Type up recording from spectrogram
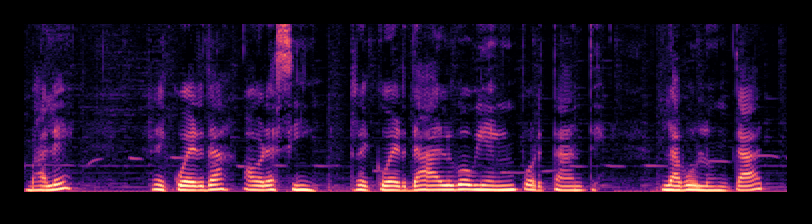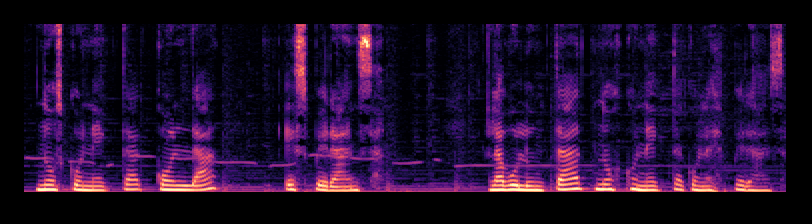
¿vale? Recuerda, ahora sí, recuerda algo bien importante. La voluntad nos conecta con la esperanza. La voluntad nos conecta con la esperanza.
